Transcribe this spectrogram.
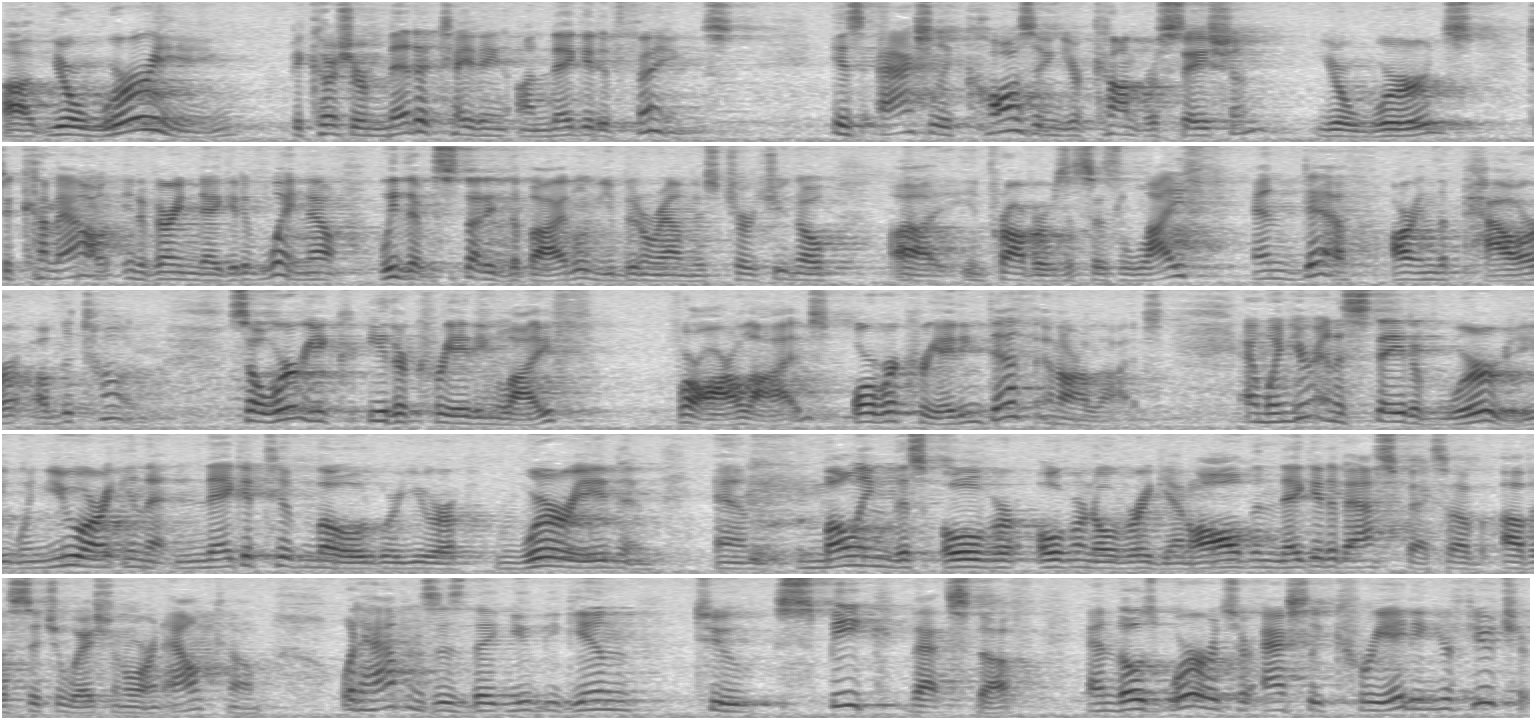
Uh, you're worrying because you're meditating on negative things is actually causing your conversation, your words, to come out in a very negative way. Now, we have studied the Bible, you've been around this church, you know uh, in Proverbs it says, life and death are in the power of the tongue. So we're e- either creating life for our lives or we're creating death in our lives. And when you're in a state of worry, when you are in that negative mode where you are worried and, and mulling this over, over and over again, all the negative aspects of, of a situation or an outcome, what happens is that you begin to speak that stuff, and those words are actually creating your future.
